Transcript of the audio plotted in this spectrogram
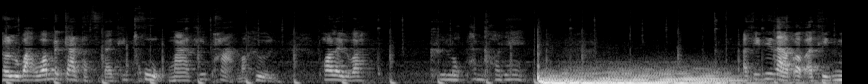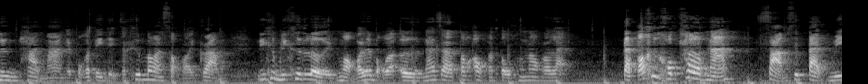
เธอรู้ป่ะว่าเป็นการตัดสินใจที่ถูกมากที่ผ่านมาคืน เพราะอะไรรู้ป่ะคือลกพันคอเด็กอาทิตย์ที่แล้วกับอาทิตย์หนึ่งผ่านมาเนี่ยปกติเด็กจะขึ้นประมาณ 200 กรัม นี่คือไม่ขึ้นเลย หมอก็เลยบอกว่าเออ น่าจะต้องออกมาโตข้างนอกแล้วแหละ แต่ก็คือครบเทอมนะ 38 วิ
